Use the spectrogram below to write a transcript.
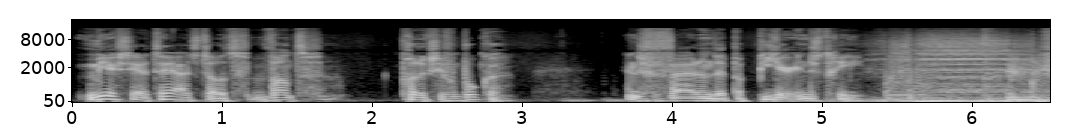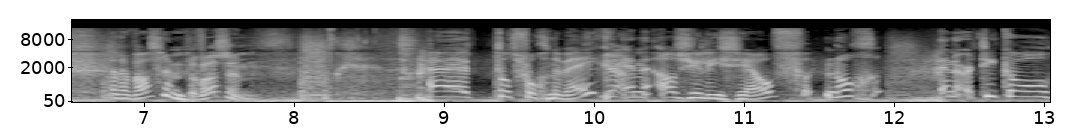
meer CO2-uitstoot, want productie van boeken. En de vervuilende papierindustrie. Nou, dat was hem. Dat was hem. Eh, tot volgende week. Ja. En als jullie zelf nog een artikel,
